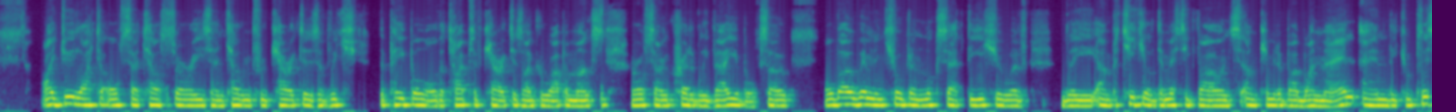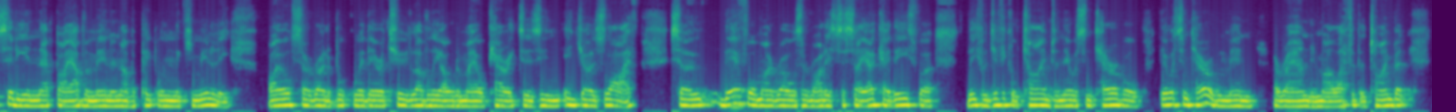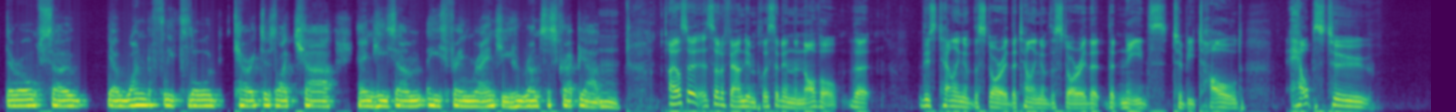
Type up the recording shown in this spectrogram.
I do like to also tell stories and tell them through characters of which the people or the types of characters I grew up amongst are also incredibly valuable. So, although Women and Children looks at the issue of the um, particular domestic violence um, committed by one man and the complicity in that by other men and other people in the community, I also wrote a book where there are two lovely older male characters in, in Joe's life. So therefore my role as a writer is to say, okay, these were these were difficult times and there were some terrible there were some terrible men around in my life at the time, but there are also you know, wonderfully flawed characters like Char and his um his friend Ranji who runs the scrapyard. Mm. I also sort of found implicit in the novel that this telling of the story, the telling of the story that that needs to be told, helps to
